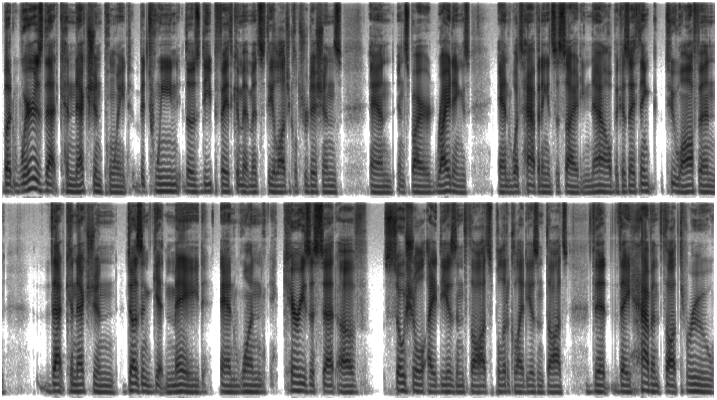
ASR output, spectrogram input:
but where is that connection point between those deep faith commitments, theological traditions, and inspired writings and what's happening in society now because I think too often that connection doesn't get made and one carries a set of social ideas and thoughts, political ideas and thoughts that they haven't thought through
